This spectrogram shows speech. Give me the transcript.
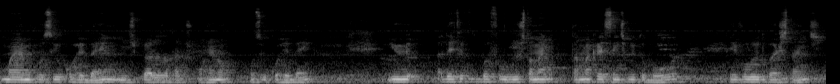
Miami conseguiu correr bem, um dos piores ataques correndo, conseguiu correr bem. E a defesa do Buffalo Bills está tá numa crescente muito boa, tem evoluído bastante.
